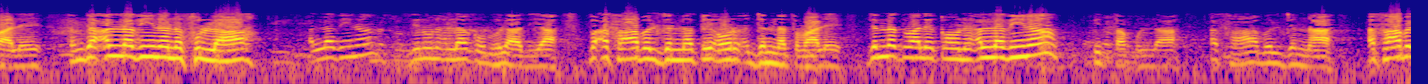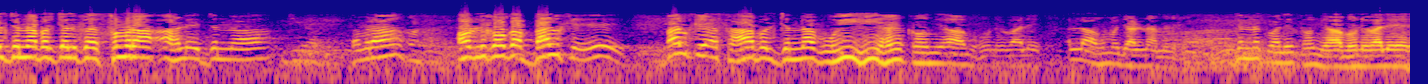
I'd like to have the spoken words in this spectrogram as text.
والے۔ سمجھا؟ اللہ دینا نس اللہ اللہ دینا جنہوں نے اللہ کو بھلا دیا۔ وہ اصحاب الجنت اور جنت والے۔ جنت والے کون ہیں؟ اللہ دینا اتق اللہ، اصحاب الجنات اصحاب الجنہ پر چل کر سمرا اہل جنا سمرا اور لکھو گا بلکہ بلکہ اصحاب الجنہ وہی ہی ہیں کامیاب ہونے والے۔ اللہ جالنا میں جنت والے کامیاب ہونے والے ہیں۔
